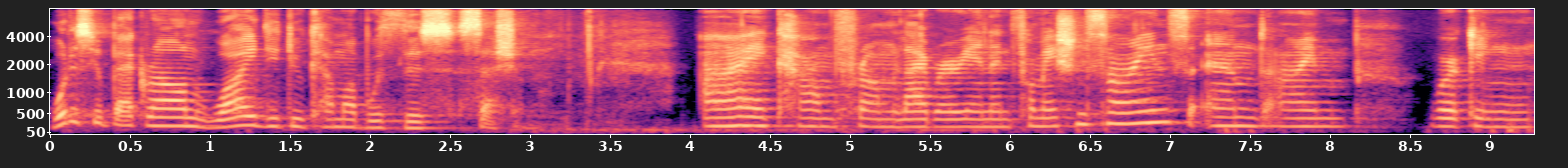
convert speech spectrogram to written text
What is your background? Why did you come up with this session? I come from library and information science, and I'm working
